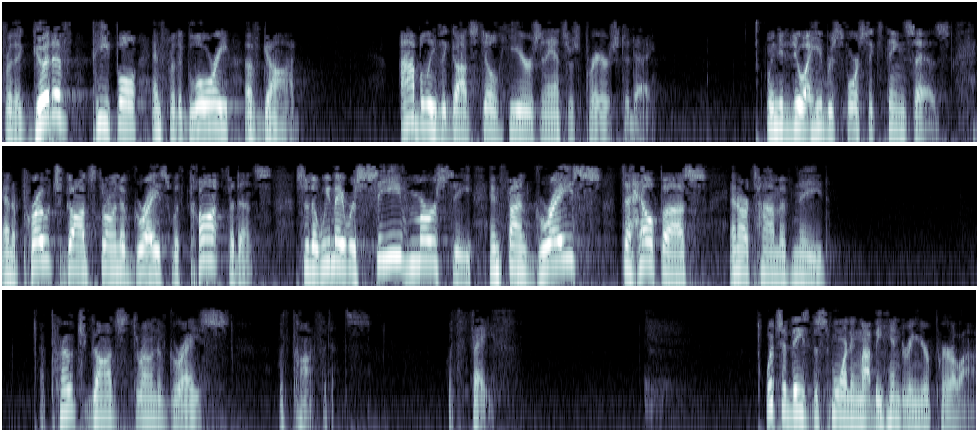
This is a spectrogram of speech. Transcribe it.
for the good of people and for the glory of God. I believe that God still hears and answers prayers today. We need to do what Hebrews 4:16 says and approach God's throne of grace with confidence so that we may receive mercy and find grace to help us in our time of need. Approach God's throne of grace with confidence, with faith. Which of these this morning might be hindering your prayer life?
